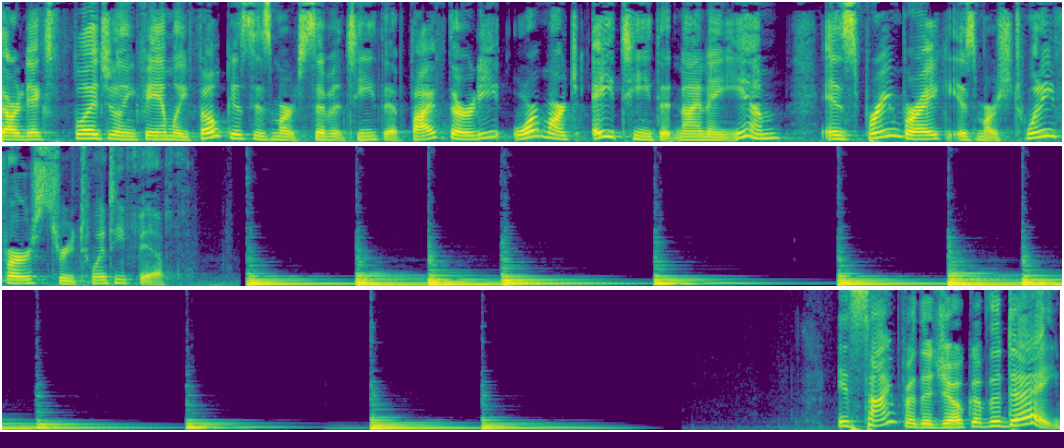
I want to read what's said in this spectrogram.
Our next fledgling family focus is March 17th at 5:30 or March 18th at 9 a.m. and spring break is March 21st through 25th. It's time for the joke of the day.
